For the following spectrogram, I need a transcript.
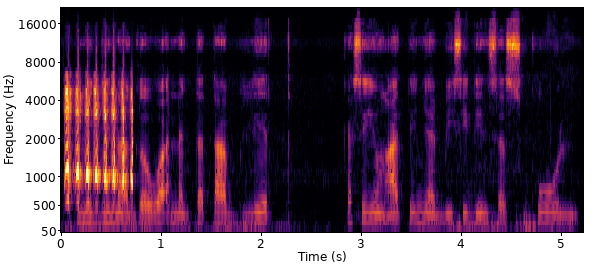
May ginagawa, nagtatablet. Kasi yung ate niya, busy din sa school.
